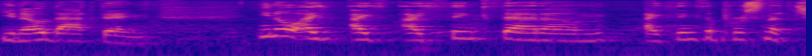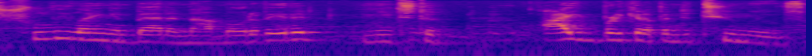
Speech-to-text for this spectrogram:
you know that thing. You know, I, I, I think that um, I think the person that's truly laying in bed and not motivated needs to. I break it up into two moves.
